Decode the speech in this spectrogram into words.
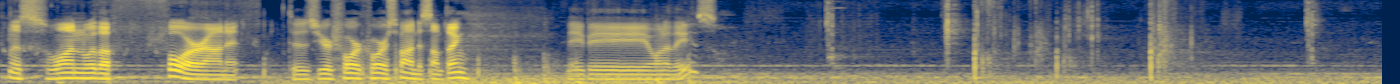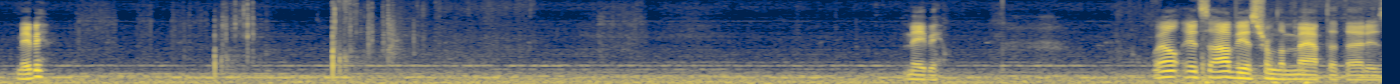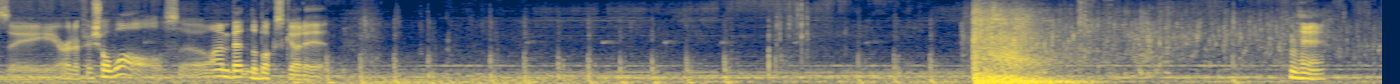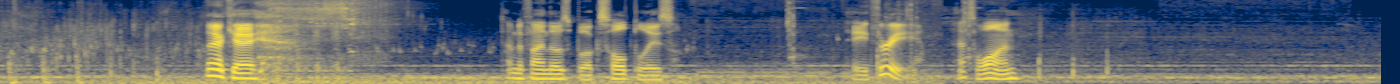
This one with a four on it. Does your four correspond to something? Maybe one of these? Maybe? Maybe. Well, it's obvious from the map that that is a artificial wall, so I'm betting the books go to it. okay. Time to find those books. Hold, please. A3. That's one.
